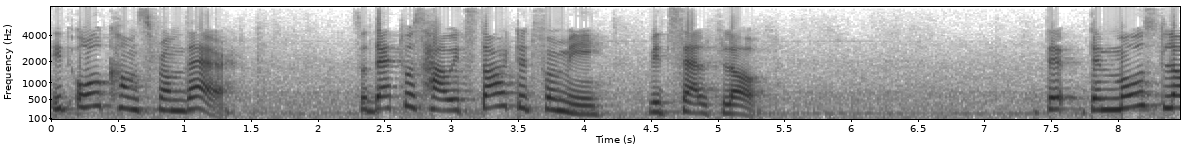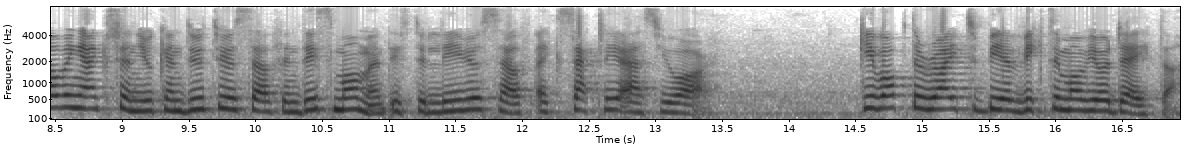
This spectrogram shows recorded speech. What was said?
It all comes from there. So that was how it started for me with self love. The, the most loving action you can do to yourself in this moment is to leave yourself exactly as you are. Give up the right to be a victim of your data.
